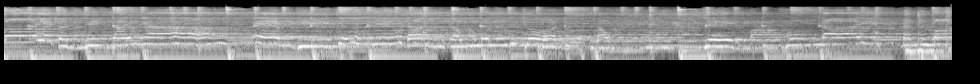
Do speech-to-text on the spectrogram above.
với tình duyên trái ngang. Em gì chữ yêu đành công ninh cho được lòng. Về mà hôm nay đành mới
